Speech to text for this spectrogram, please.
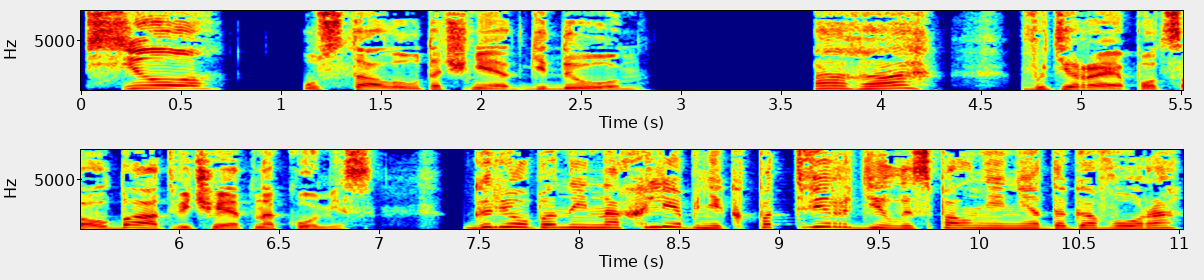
«Все?» — устало уточняет Гидеон. «Ага», — вытирая пот со лба, отвечает Накомис. «Гребаный нахлебник подтвердил исполнение договора».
